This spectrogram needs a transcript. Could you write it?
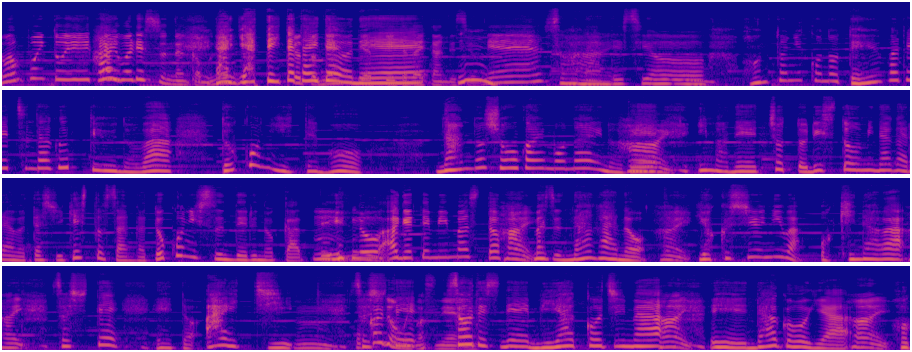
ワンポイント英会話レッスンなんかもね、はい。やっていただいたよね。ちょっとやっていただいたんですよね。そうなんですよ、はい。本当にこの電話でつなぐっていうのはどこにいても何の障害もないので、はい。今ねちょっとリストを見ながら私ゲストさんがどこに住んでるのかっていうのをうんうん。挙げてみますと、はい。まず長野はい。翌週には沖縄、はい、そして、えー、と愛知、うん、そして北海道もいますね。そうですね宮古島、はい、えー名古屋、はい、北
